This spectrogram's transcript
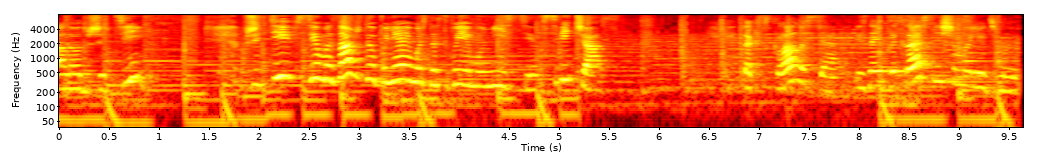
але от в житті В житті всі ми завжди опиняємось на своєму місці в свій час. так склалося із найпрекраснішими людьми,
